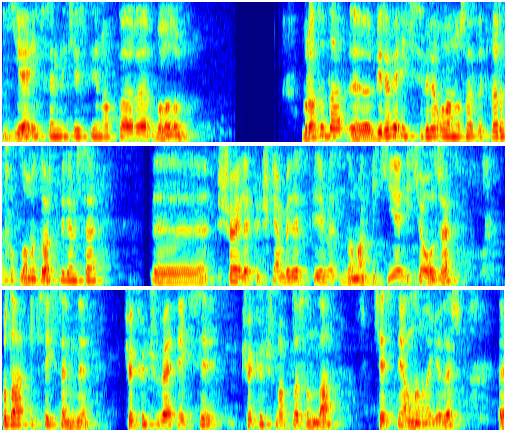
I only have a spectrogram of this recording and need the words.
y eksenini kestiği noktaları bulalım. Burada da e, 1'e ve eksi 1'e olan uzaklıkları toplamı 4 birimse e, şöyle üçgen belirttiğimiz zaman 2'ye 2 olacak. Bu da x eksenini kök 3 ve eksi kök 3 noktasında kestiği anlamına gelir. E,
